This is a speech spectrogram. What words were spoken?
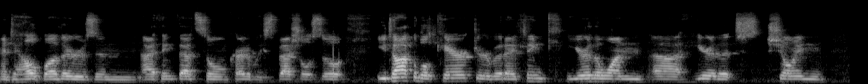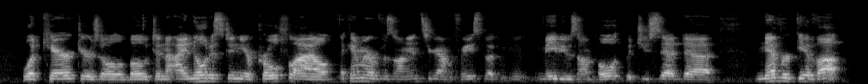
and to help others. And I think that's so incredibly special. So you talk about character, but I think you're the one uh, here that's showing what character is all about. And I noticed in your profile, I can't remember if it was on Instagram or Facebook, maybe it was on both, but you said, uh, never give up.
